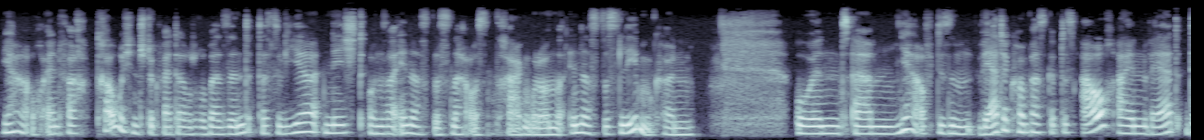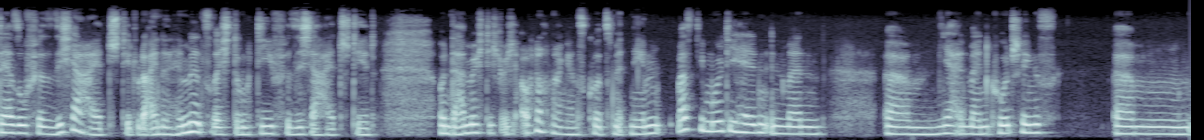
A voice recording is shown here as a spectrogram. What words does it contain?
ja auch einfach traurig ein Stück weit darüber sind, dass wir nicht unser Innerstes nach außen tragen oder unser Innerstes leben können. Und ähm, ja, auf diesem Wertekompass gibt es auch einen Wert, der so für Sicherheit steht oder eine Himmelsrichtung, die für Sicherheit steht. Und da möchte ich euch auch noch mal ganz kurz mitnehmen, was die Multihelden in meinen ähm, ja in meinen Coachings ähm,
